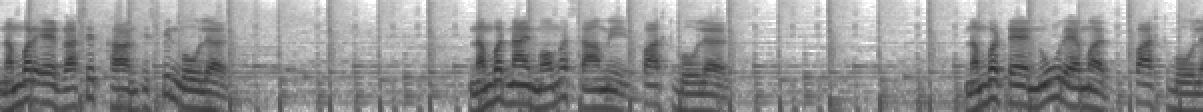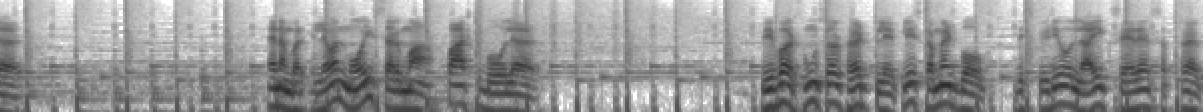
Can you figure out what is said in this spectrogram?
number eight Rashid Khan spin bowler number nine Mohammed Shami fast bowler number ten Noor Ahmad fast bowler and number eleven Mohit Sharma fast bowler viewers, who serve head play, please comment box. This video, like, share, and subscribe.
